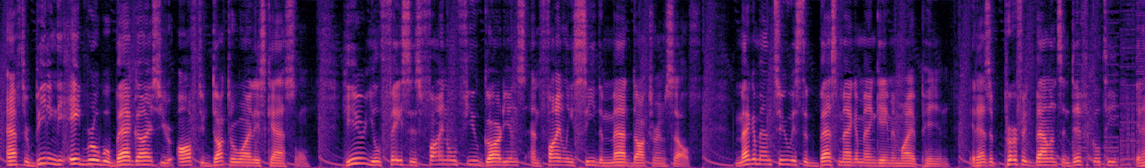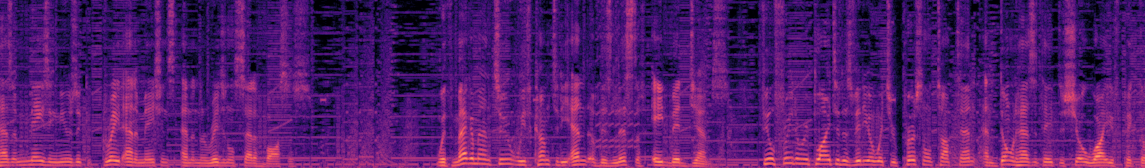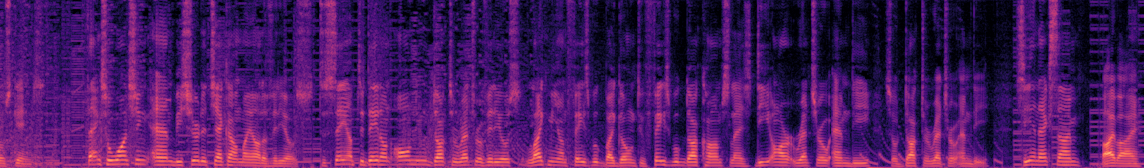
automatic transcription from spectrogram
After beating the 8 robo bad guys, you're off to Dr. Wily's castle. Here you'll face his final few guardians and finally see the Mad Doctor himself. Mega Man 2 is the best Mega Man game in my opinion. It has a perfect balance in difficulty, it has amazing music, great animations and an original set of bosses. With Mega Man 2 we've come to the end of this list of 8-bit gems. Feel free to reply to this video with your personal top 10 and don't hesitate to show why you've picked those games. Thanks for watching and be sure to check out my other videos. To stay up to date on all new Dr. Retro videos, like me on Facebook by going to facebook.com slash drretromd, so Dr. Retro MD. See you next time, bye bye.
